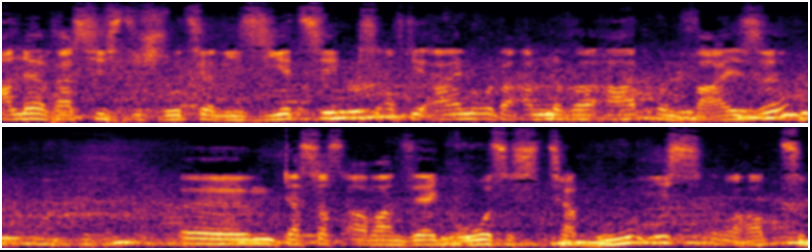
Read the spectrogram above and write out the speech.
alle rassistisch sozialisiert sind auf die eine oder andere Art und Weise. Ähm, dass das aber ein sehr großes Tabu ist, überhaupt zu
